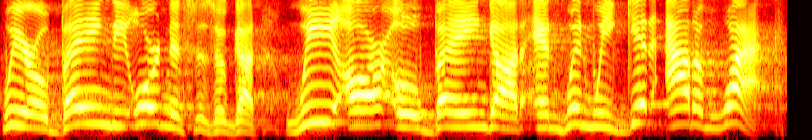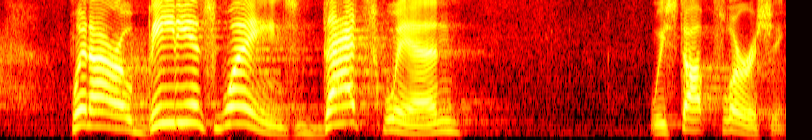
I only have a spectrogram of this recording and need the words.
We are obeying the ordinances of God. We are obeying God. And when we get out of whack, when our obedience wanes, that's when we stop flourishing.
